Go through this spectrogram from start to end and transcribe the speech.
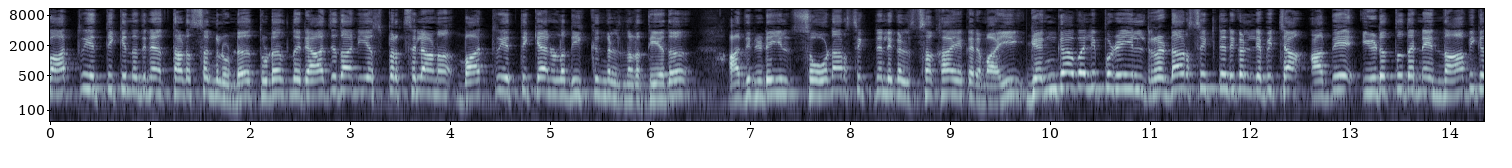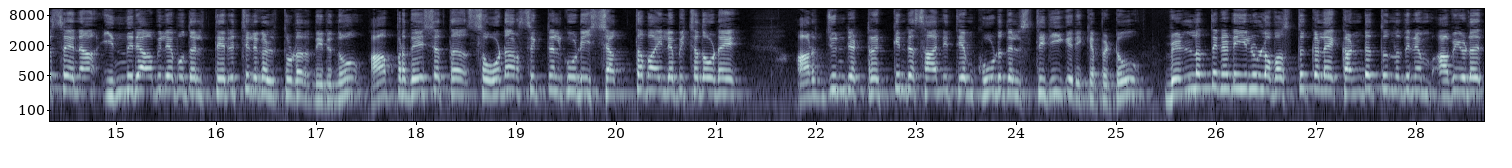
ബാറ്ററി എത്തിക്കുന്നതിന് തടസ്സങ്ങളുണ്ട്. തുടർന്ന് രാജധാനി എക്സ്പ്രസിലാണ് ബാറ്ററി എത്തിക്കാനുള്ള നീക്കങ്ങൾ നടത്തിയത്. അതിനിടയിൽ സോണാർ സിഗ്നലുകൾ സഹായകരമായി. ഗംഗാവലിപ്പുഴയിൽ റഡാർ സിഗ്നലുകൾ ലഭിച്ച അതേ ഇടത്തു തന്നെ നാവികസേന ഇന്ന് രാവിലെ മുതൽ തെരച്ചിലുകൾ തുടർന്നിരുന്നു. ആ പ്രദേശത്ത് സോണാർ സിഗ്നൽ കൂടി ശക്തമായി ലഭിച്ചതോടെ അർജുന്റെ ട്രക്കിന്റെ സാന്നിധ്യം കൂടുതൽ സ്ഥിരീകരിക്കപ്പെട്ടു. വെള്ളത്തിനടിയിലുള്ള വസ്തുക്കളെ കണ്ടെത്തുന്നതിനും അവയുടെ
